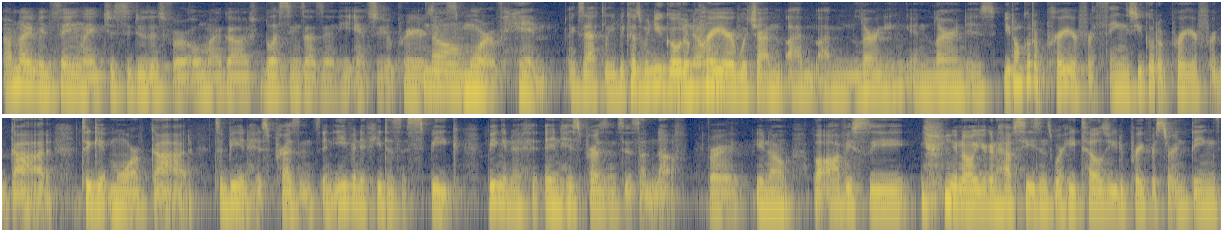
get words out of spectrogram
I'm not even saying like just to do this for oh my gosh blessings as in he answers your prayers. No. It's more of him. Exactly because when you go you to know? prayer, which I'm I'm I'm learning and learned is you don't go to prayer for things. You go to prayer for God to get more of God, to be in His presence, and even if He doesn't speak, being in a, in His presence is enough. Right. You know, but obviously, you know, you're going to have seasons where he tells you to pray for certain things.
